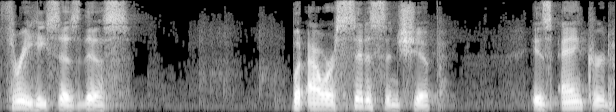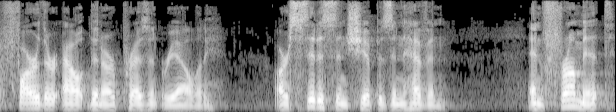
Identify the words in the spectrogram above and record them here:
3. He says this But our citizenship is anchored farther out than our present reality. Our citizenship is in heaven. And from it,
